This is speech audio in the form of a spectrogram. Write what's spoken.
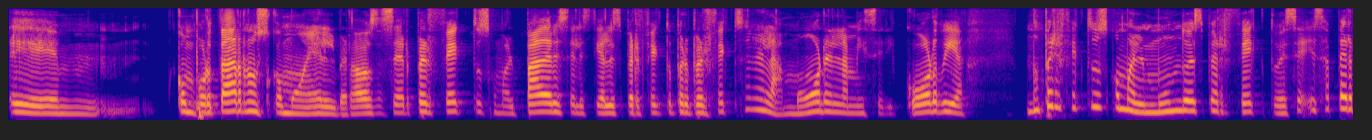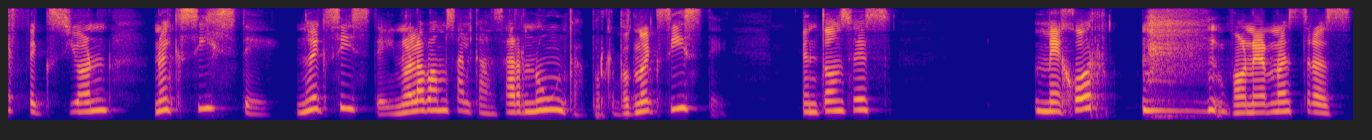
Em, comportarnos como Él, ¿verdad? O sea, ser perfectos como el Padre Celestial es perfecto, pero perfectos en el amor, en la misericordia, no perfectos como el mundo es perfecto. esa perfección no existe, no existe y no la vamos a alcanzar nunca, porque pues no existe. Entonces, mejor poner nuestros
